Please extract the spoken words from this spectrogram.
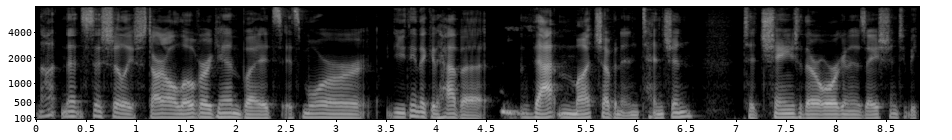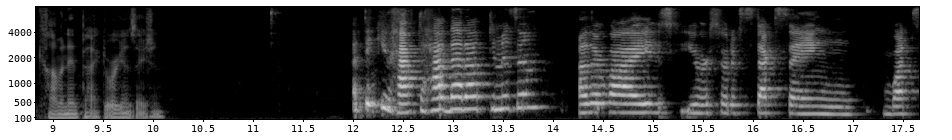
not necessarily start all over again but it's it's more do you think they could have a that much of an intention to change their organization to become an impact organization i think you have to have that optimism Otherwise, you're sort of stuck saying, what's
